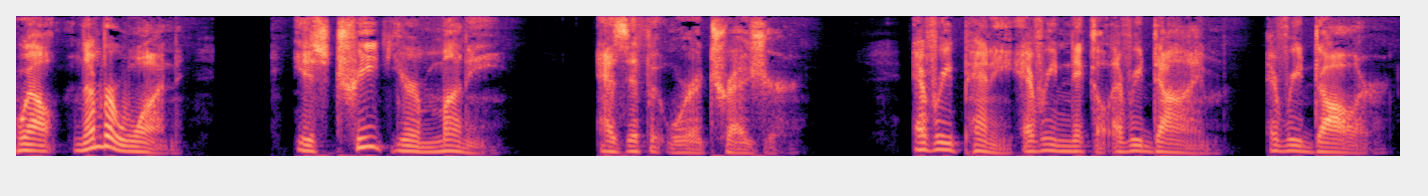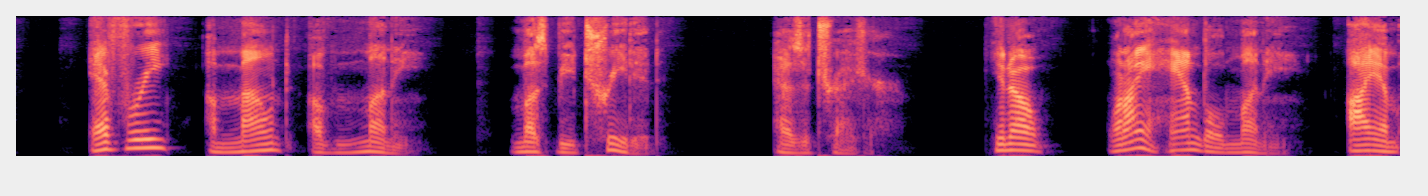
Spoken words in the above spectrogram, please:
Well, number one is treat your money as if it were a treasure. Every penny, every nickel, every dime, every dollar, every amount of money must be treated as a treasure. You know, when I handle money, I am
